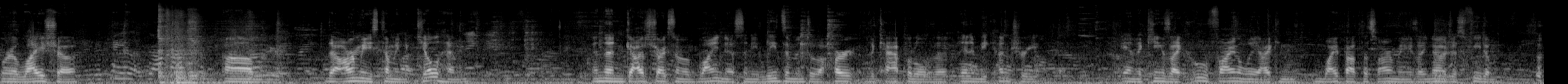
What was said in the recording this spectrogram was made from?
where Elisha, um, the army is coming to kill him, and then God strikes him with blindness, and he leads him into the heart of the capital of the enemy country. And the king's like, "Ooh, finally, I can wipe out this army." He's like, "No, just feed him.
